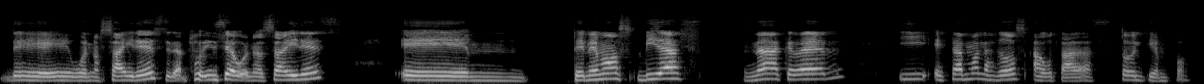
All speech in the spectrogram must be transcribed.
de Buenos Aires, de la provincia de Buenos Aires. Em, tenemos vidas nada que ver y estamos las dos agotadas todo el tiempo.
